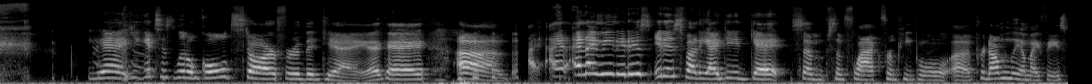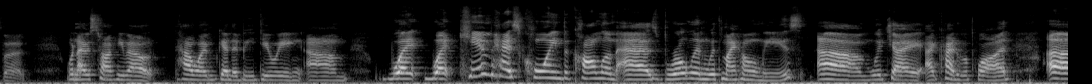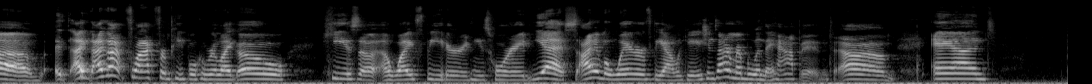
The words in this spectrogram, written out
Yeah, he gets his little gold star for the day. Okay, um, I, I, and I mean it is it is funny. I did get some some flack from people, uh, predominantly on my Facebook, when I was talking about how I'm gonna be doing um, what what Kim has coined the column as Brolin with my homies, um, which I I kind of applaud. Um, I I got flack from people who were like, oh he's a, a wife beater and he's horrid. Yes, I am aware of the allegations. I remember when they happened. Um, and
